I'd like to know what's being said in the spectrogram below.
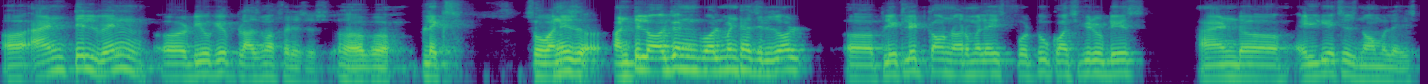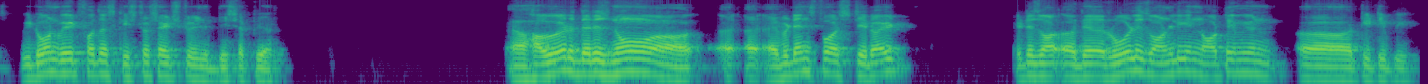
Uh, until when uh, do you give plasmapheresis, uh, uh, plex? So one is uh, until organ involvement has resolved, uh, platelet count normalized for two consecutive days, and LDH is normalized. We don't wait for the schistocytes to disappear. however, there is no evidence for steroid. It is their role is only in autoimmune TTP,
